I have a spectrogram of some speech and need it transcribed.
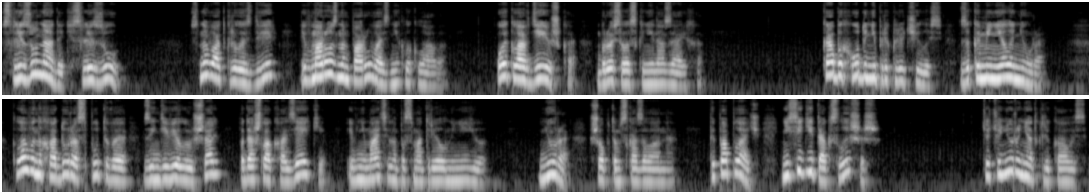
Слезу надоть, слезу!» Снова открылась дверь, и в морозном пару возникла Клава. «Ой, Клавдеюшка!» — бросилась к ней Назариха. Кабы худо не приключилось, закаменела Нюра. Клава на ходу, распутывая заиндивелую шаль, подошла к хозяйке и внимательно посмотрела на нее — «Нюра», — шепотом сказала она, — «ты поплачь, не сиди так, слышишь?» Тетя Нюра не откликалась.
